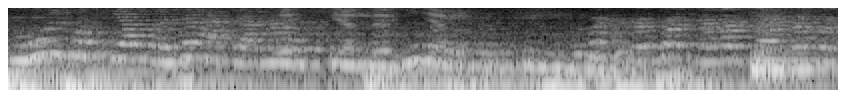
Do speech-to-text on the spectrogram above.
โอ้ยเขาเขียนเหมือนจะอาจารย์เขียนเลขียนเขียน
